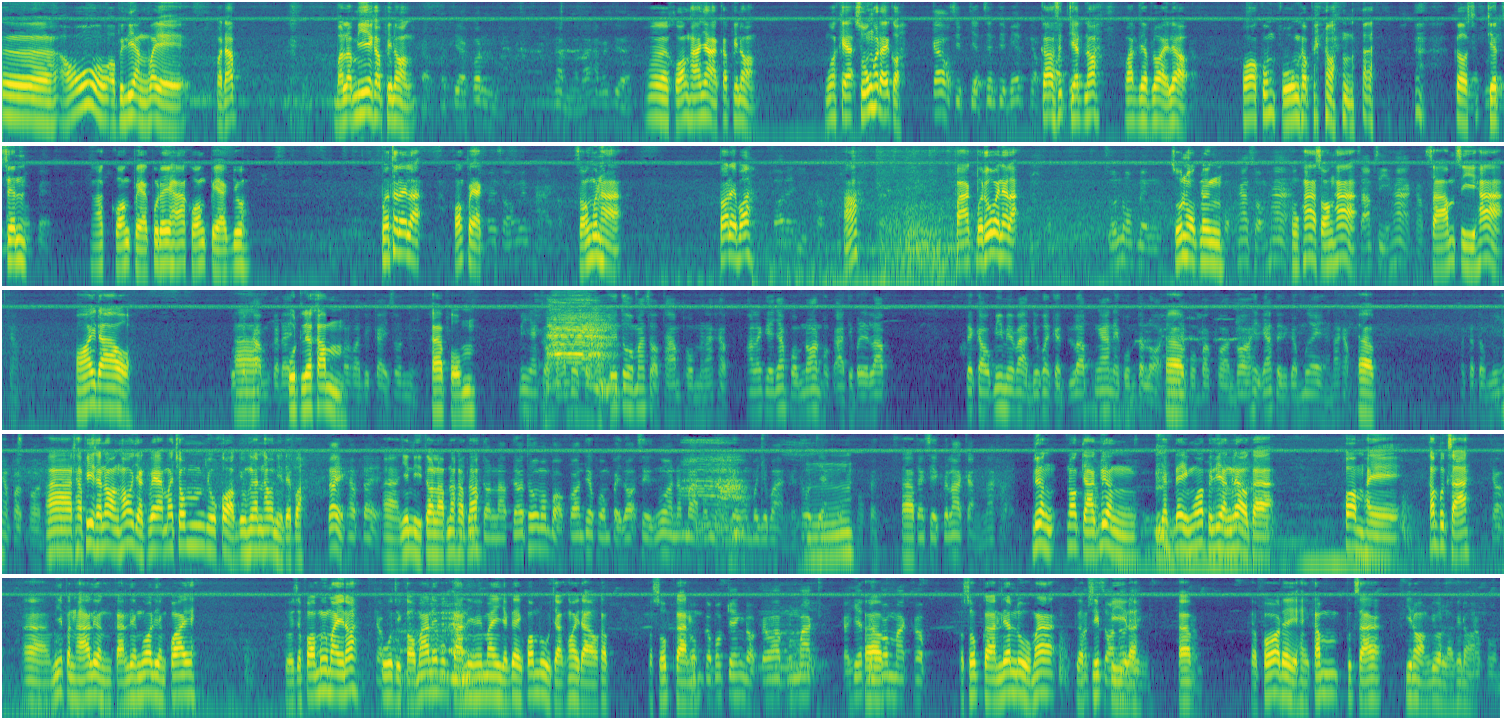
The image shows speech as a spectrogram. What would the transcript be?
อเอาเอาไปเลี้ยงไว้ประดับบารมีครับพี่น้อง ครับปลาเทียก้น นั่นนะนะครับปลาเทียเออของหายากครับพี่น้องหัวแค่สูงเท่าใดก่อเก้าสิบเจ็ดเซนติเมตรครับ97เนาะวัดเรียบร้อยแล้ว พอคุ้มฝูงครับพี่น้อง97เซนหาของแปลกผู้ใดหาของแปลกอยู่ เปิดเท่าไหร่ล่ะ ของแปลกไปสองหมื่นหาครับ25,000ต่อได้บ่ก็ได้อีกครับฮะฝากเบอร์โทรไว้นั่นล่ะ ศูนย์หกหนึ่ง061หกห้าสองห้า6525สามสี่ห้าครับสามสี่ห้าครับหอยดาวกุดคำก็ได้กุดเรือคมาก่อนจะไก่ส้นนี่ำครับผมมีอย่างสอบถามเพิ่มเติมคือโทรมาสอบถามผมนะครับพาลังเกียย่ามผมนอนผมอาจจะไม่ได้รับ แต่เก่ามีแม่บ้านเดียวกันกับรับงานให้ผมตลอดให้ผมพักผ่อนเพราะเหตุงานตื่นกับเมื่อยอะนะครับ ครับมันก็ต้องมีแค่พักผ่อนอ่าถ้าพี่ถ้าน้องเขาอยากแวะมาชมอยู่ขอกอยู่เฮือนเขานี่ได้ปะ ได้ครับได้อ่ายินดีต้อนรับเนาะครับเนาะตอนรับแต่ว่าโทรมาบอกก่อนที่ผมไปเลาะซื้อง่วนน้ำบานน้ำหนังเดี๋ยวผมพยาบาลกันโทษแจ้งผอืมมผมก็ครับ แจ้งเสกเวลากันนะครับ เรื่องนอกจากเรื่อง อยากได้งัวไปเลี้ยงแล้วก็พร้อมให้คำปรึกษาครับ อ่ามีปัญหาเรื่องการเลี้ยงงัวเลี้ยงควายโดยเฉพาะมือใหม่เนาะครับ ผู้ที่เข้ามาในวงการนี้ใหม่ๆอยากได้ความรู้จากห้อยดาวครับ ประสบการณ์ ผมกับโบเก่งดอกแต่ว่าผมมักกับเฮ็ดครัเป็นบความมักครับประสบการณ์เรียนรู้มาเกือบมันสิสิบสอนปีเราแล้วเอง ครับ ก็พอได้ให้คำปรึกษาพี่น้องอยู่นั่นล่ะพี่น้องครับผม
